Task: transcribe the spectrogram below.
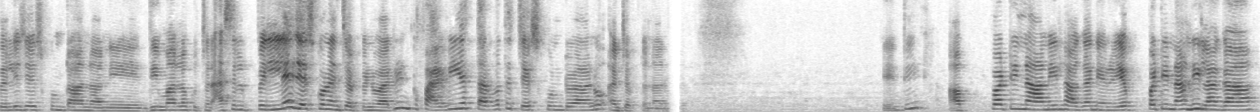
పెళ్ళి చేసుకుంటానని ధీమాలో కూర్చొని అసలు పెళ్ళే చేసుకోనని చెప్పిన వారు ఇంకా ఫైవ్ ఇయర్స్ తర్వాత చేసుకుంటాను అని చెప్తున్నారు. ఏంటి? అప్పటి నానిలాగా నేను ఎప్పటి నానిలాగా?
